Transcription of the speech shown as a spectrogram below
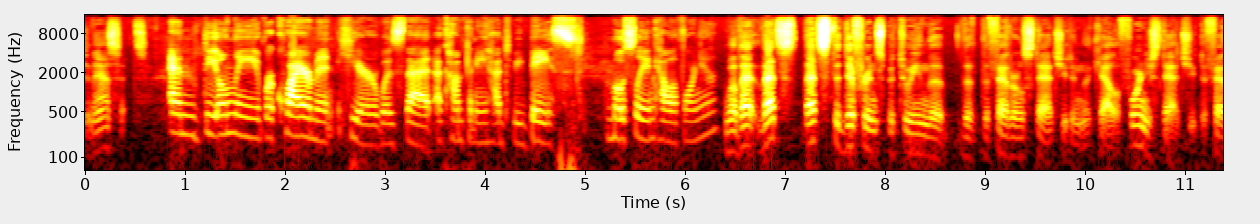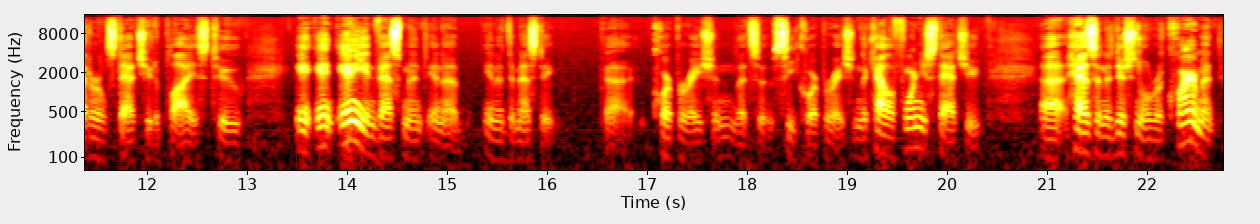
in assets. And the only requirement here was that a company had to be based mostly in California? Well, that, that's, that's the difference between the, the, the, federal statute and the California statute. The federal statute applies to in, in any investment in a, in a domestic uh, corporation, that's a C corporation. The California statute uh, has an additional requirement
